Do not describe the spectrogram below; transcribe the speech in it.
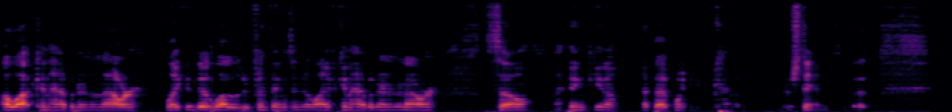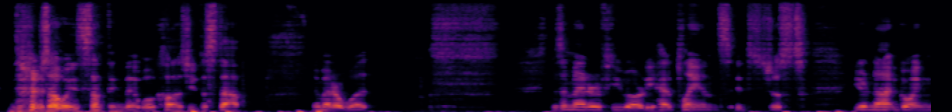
a lot can happen in an hour. Like a lot of different things in your life can happen in an hour. So I think you know at that point you kind of understand that there's always something that will cause you to stop, no matter what. Doesn't matter if you already had plans. It's just you're not going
